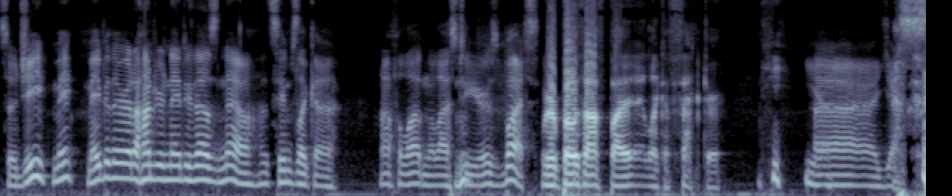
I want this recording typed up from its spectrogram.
So, gee, may, maybe they're at 180,000 now. That seems like a, an awful lot in the last two years, but We were both off by like a factor. Yeah. Uh, yes.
